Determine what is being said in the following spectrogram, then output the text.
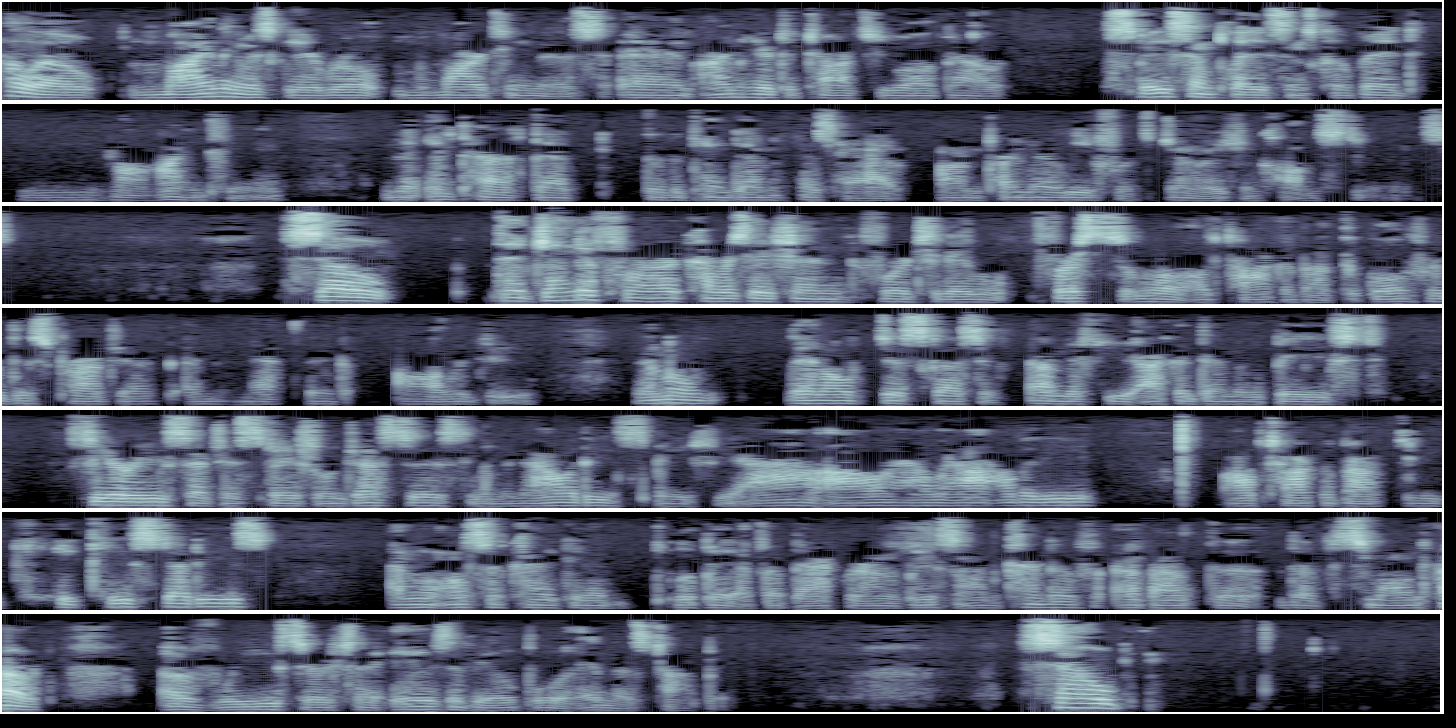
Hello, my name is Gabriel Martinez, and I'm here to talk to you all about space and place since COVID 19 and the impact that the, the pandemic has had on primarily first generation college students. So, the agenda for our conversation for today will first of all, I'll talk about the goal for this project and the methodology. Then I'll then I'll discuss um, a few academic based Theories such as spatial injustice, liminality, spatiality. I'll talk about through case studies, and we'll also kind of get a little bit of a background based on kind of about the, the small amount of research that is available in this topic. So,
